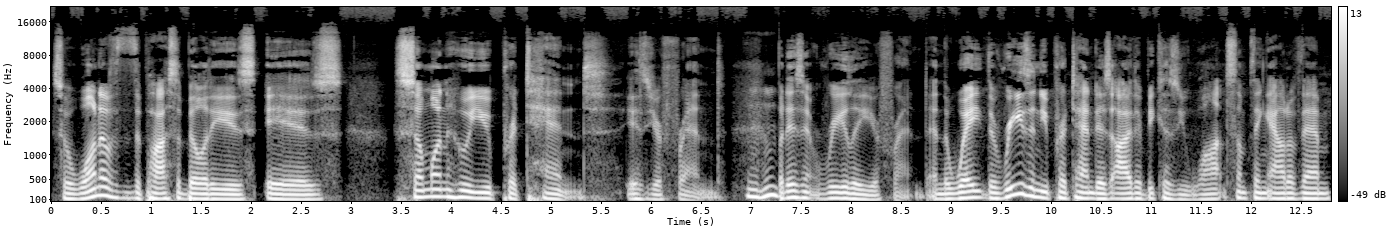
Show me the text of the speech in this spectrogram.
So, one of the possibilities is someone who you pretend is your friend. But isn't really your friend. And the way the reason you pretend is either because you want something out of them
